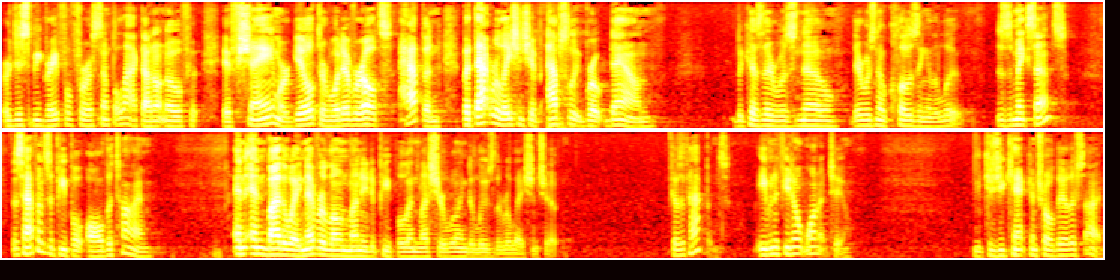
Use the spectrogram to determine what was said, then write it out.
or just be grateful for a simple act. I don't know if, if shame or guilt or whatever else happened, but that relationship absolutely broke down because there was no, there was no closing of the loop. Does this make sense? This happens to people all the time. And, and by the way, never loan money to people unless you're willing to lose the relationship. Because it happens, even if you don't want it to because you can't control the other side.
